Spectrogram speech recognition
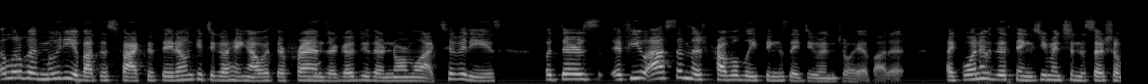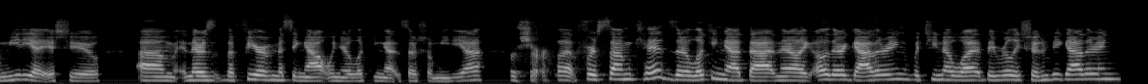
a little bit moody about this fact that they don't get to go hang out with their friends or go do their normal activities. But there's, if you ask them, there's probably things they do enjoy about it. Like one of the things you mentioned, the social media issue, um, and there's the fear of missing out when you're looking at social media. For sure. But for some kids, they're looking at that and they're like, oh, they're gathering, but you know what? They really shouldn't be gathering.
